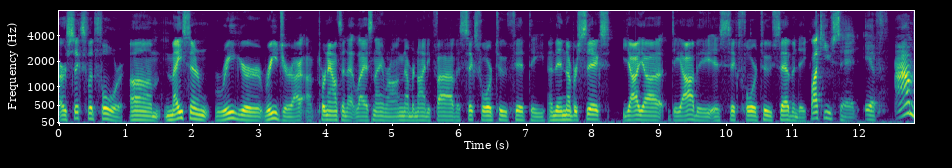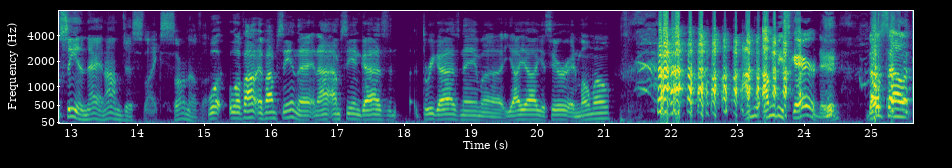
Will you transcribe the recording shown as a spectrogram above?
are six foot four. Um, Mason Reiger, Reiger, I, I'm pronouncing that last name wrong. Number ninety five is six four two fifty, and then number six Yaya Diaby is six four two seventy. Like you said, if I'm seeing that, I'm just like son of a. Well, well, if I'm if I'm seeing that, and I, I'm seeing guys, three guys named uh, Yaya, Yasir, and Momo, I'm, I'm gonna be scared, dude. Those sound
